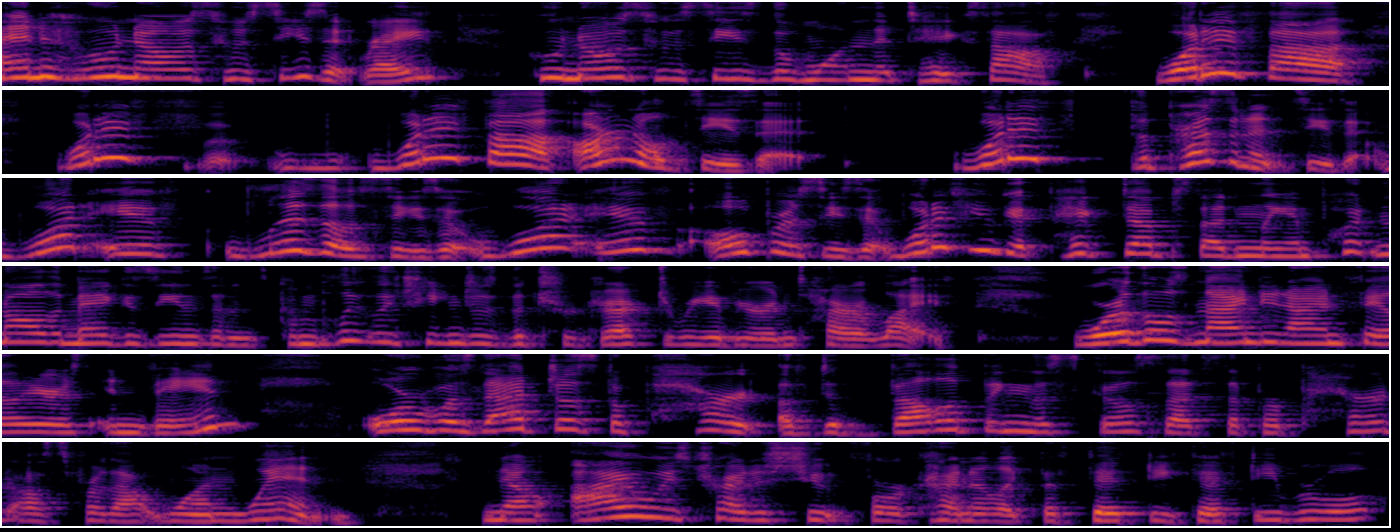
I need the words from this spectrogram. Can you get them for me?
and who knows who sees it right who knows who sees the one that takes off what if uh what if what if uh arnold sees it what if the president sees it? What if Lizzo sees it? What if Oprah sees it? What if you get picked up suddenly and put in all the magazines and it completely changes the trajectory of your entire life? Were those 99 failures in vain? Or was that just a part of developing the skill sets that prepared us for that one win? Now, I always try to shoot for kind of like the 50 50 rule.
